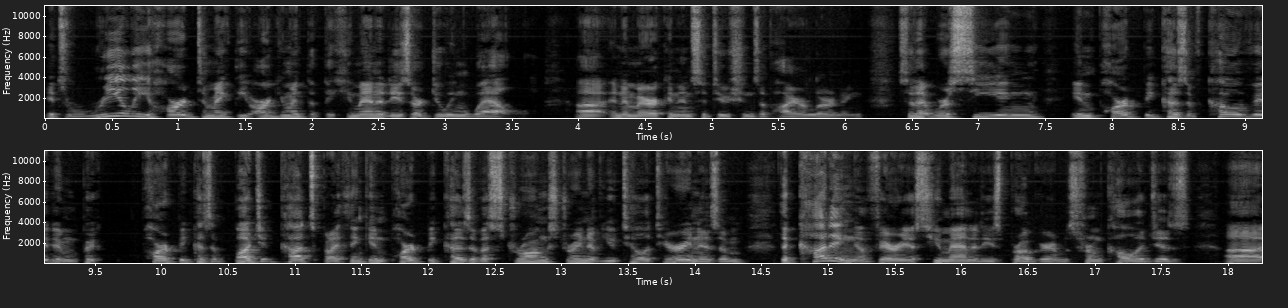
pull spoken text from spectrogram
it's really hard to make the argument that the humanities are doing well. Uh, in American institutions of higher learning. So that we're seeing, in part because of COVID and part because of budget cuts, but I think in part because of a strong strain of utilitarianism, the cutting of various humanities programs from colleges uh,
